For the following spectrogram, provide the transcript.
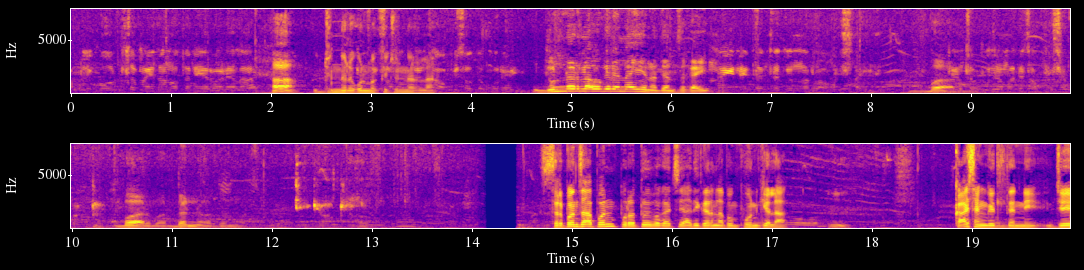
आपले गोल्डचं मैदान होतं ना एरवाड्याला हा. जुन्नरला कोण बघते? जुन्नरला. ऑफिस होतं पूर्वी जुन्नरला वगैरे नाही आहे ना त्यांचं काही? नाही नाही. त्यांचं जुन्नरला ऑफिस नाही बर त्यांचं पुण्यामध्येच ऑफिस आहे फक्त. बर बर. धन्यवाद धन्यवाद. सरपंच आपण पुरातत्व विभागाच्या अधिकाऱ्यांना आपण फोन केला. काय सांगितलं त्यांनी? जे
